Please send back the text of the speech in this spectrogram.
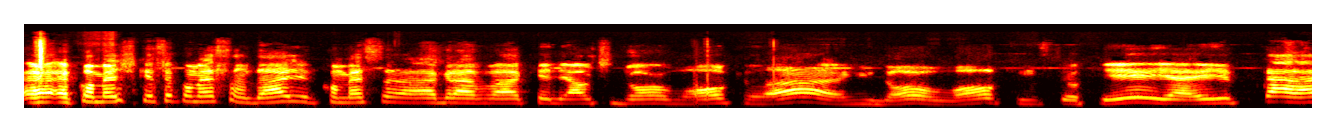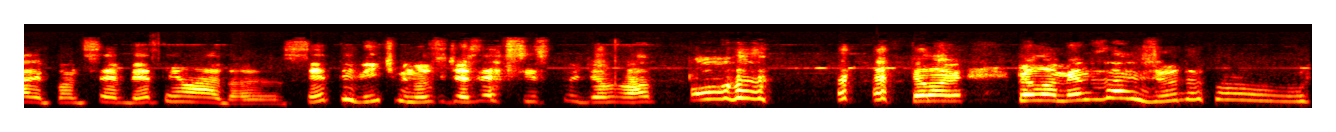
é, é comédia que você começa a andar e começa a gravar aquele outdoor walk lá, indoor walk, não sei o quê, e aí, caralho, quando você vê, tem lá 120 minutos de exercício por dia. Eu falo, porra, pelo, pelo menos ajuda com,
